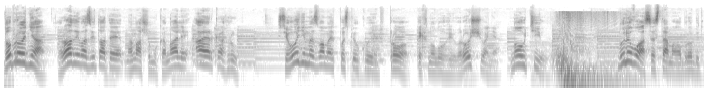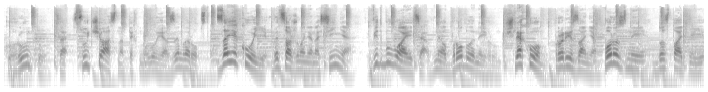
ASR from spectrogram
Доброго дня! Радий вас вітати на нашому каналі АРК Group. Сьогодні ми з вами поспілкуємось про технологію вирощування No-Till. Нульова система обробітку ґрунту це сучасна технологія землеробства, за якої висаджування насіння відбувається в необроблений ґрунт шляхом прорізання борозни достатньої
